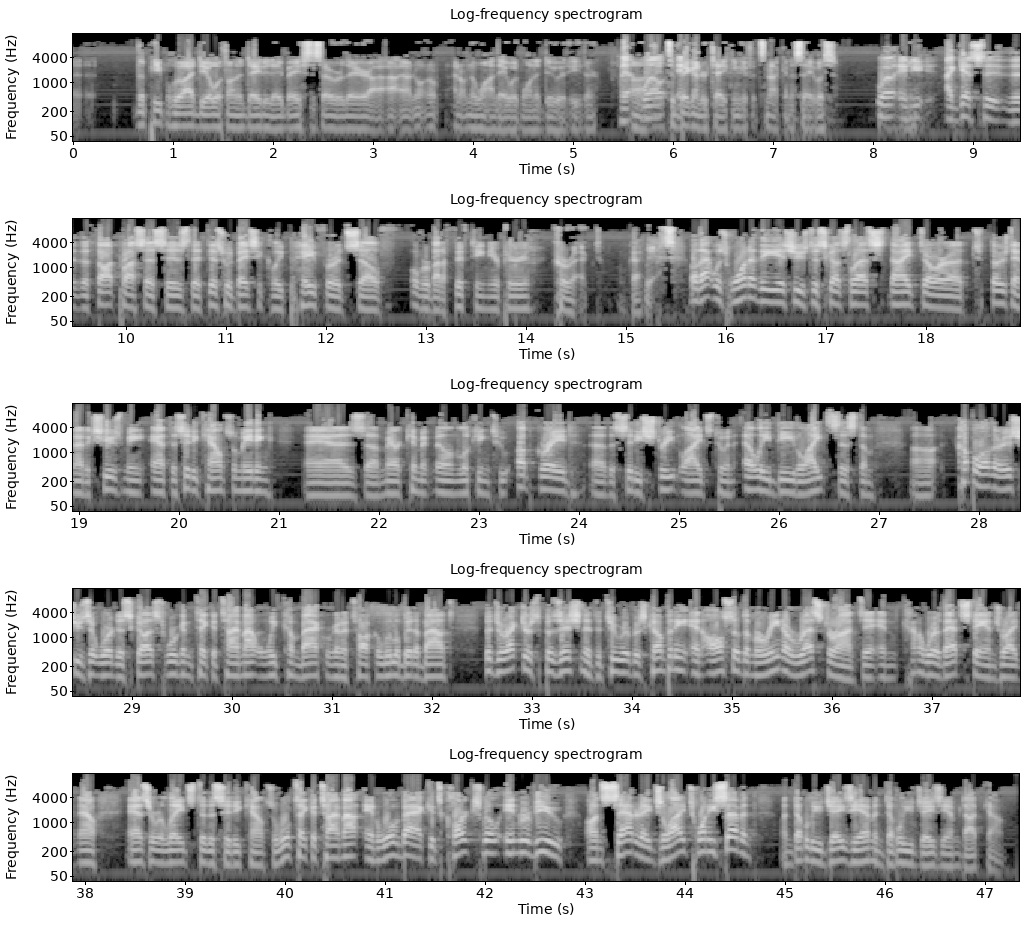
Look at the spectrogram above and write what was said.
Uh, the people who I deal with on a day-to-day -day basis over there, I, I, don't know, I don't know why they would want to do it either. Yeah, uh, well, it's a big undertaking if it's not going to save us. Well, and you, I guess the, the thought process is that this would basically pay for itself over about a 15-year period? Correct. Okay. Yes. Well, that was one of the issues discussed last night, or uh, Thursday night, excuse me, at the City Council meeting as uh, Mayor Kim McMillan looking to upgrade uh, the city street lights to an LED light system. A uh, couple other issues that were discussed. We're going to take a time out. When we come back, we're going to talk a little bit about the director's position at the Two Rivers Company and also the Marina Restaurant and kind of where that stands right now as it relates to the City Council. We'll take a time out and we'll be back. It's Clarksville in Review on Saturday, July 27th on WJZM and WJZM.com.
